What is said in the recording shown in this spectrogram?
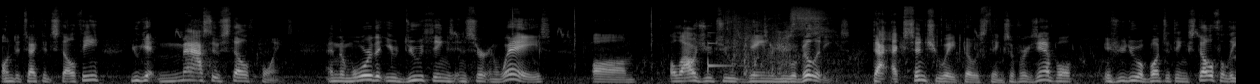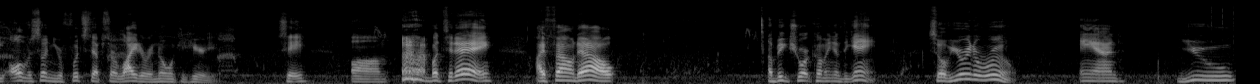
undetected stealthy, you get massive stealth points. And the more that you do things in certain ways, um, allows you to gain new abilities that accentuate those things. So for example, if you do a bunch of things stealthily, all of a sudden your footsteps are lighter and no one can hear you. See? Um, but today, I found out a big shortcoming of the game. So if you're in a room and you,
